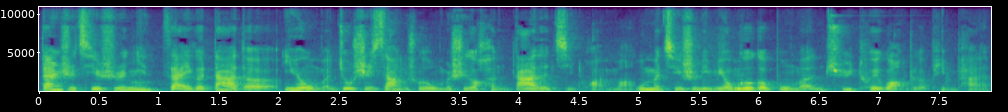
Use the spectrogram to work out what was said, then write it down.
但是其实你在一个大的，因为我们就是像你说的，我们是一个很大的集团嘛，我们其实里面有各个部门去推广这个品牌，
